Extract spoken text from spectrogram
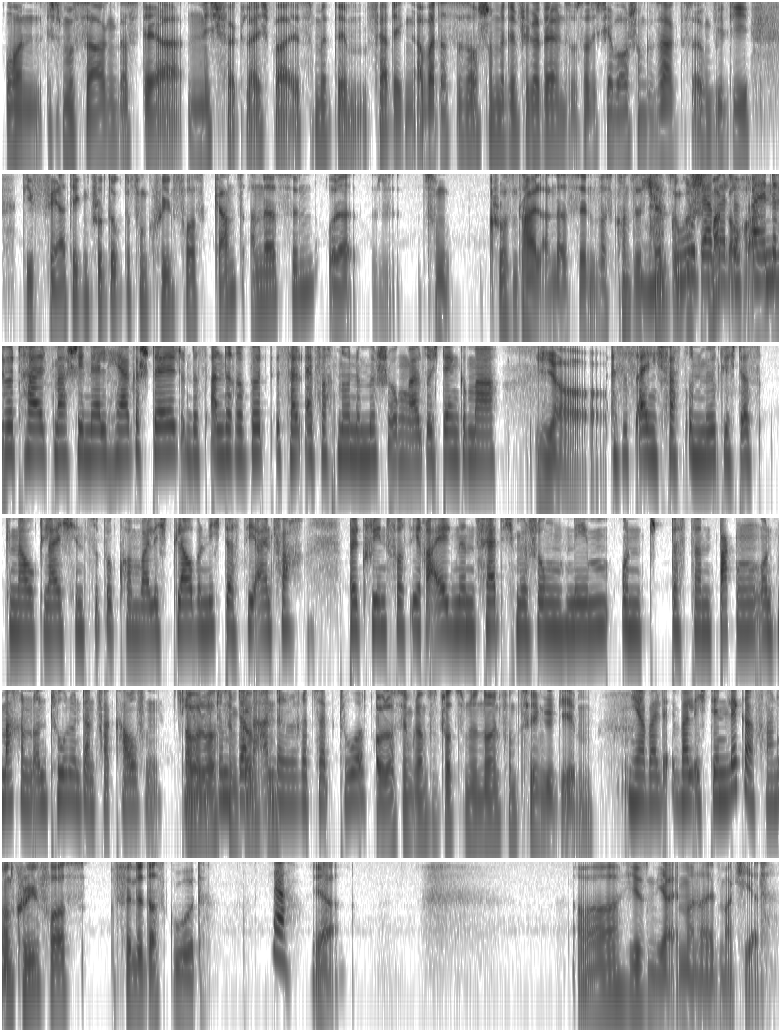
Und ich muss sagen, dass der nicht vergleichbar ist mit dem fertigen. Aber das ist auch schon mit den Frikadellen so. Das hatte ich dir aber auch schon gesagt, dass irgendwie die, die fertigen Produkte von Green Force ganz anders sind oder zum großen Teil anders sind, was Ja Konsistenz und gut, Geschmack aber das auch eine angeht. wird halt maschinell hergestellt und das andere wird ist halt einfach nur eine Mischung. Also ich denke mal, ja, es ist eigentlich fast unmöglich, das genau gleich hinzubekommen, weil ich glaube nicht, dass die einfach bei Green Force ihre eigenen Fertigmischungen nehmen und das dann backen und machen und tun und dann verkaufen. Die Aber du hast bestimmt dem dann eine Ganzen- andere Rezeptur. aber du hast dem Ganzen trotzdem eine 9 von 10 gegeben. Ja, weil, weil ich den lecker fand. Und Green Force findet das gut. ja, Ja. Aber hier sind die ja immer noch nicht markiert.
